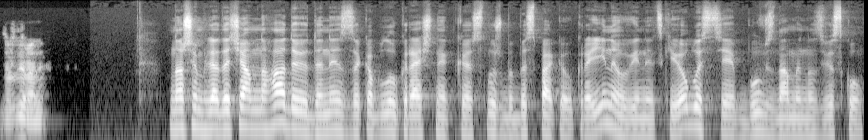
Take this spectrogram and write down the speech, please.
завжди радий. Нашим глядачам нагадую, Денис Закаблук, речник Служби безпеки України у Вінницькій області, був з нами на зв'язку.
